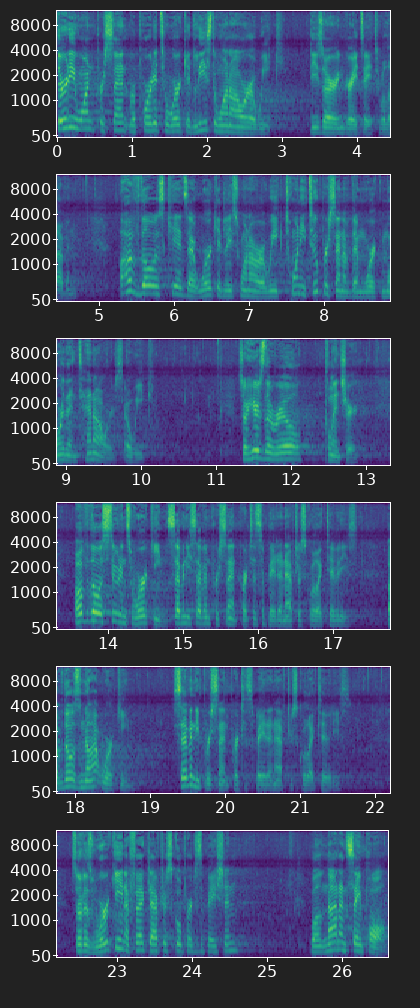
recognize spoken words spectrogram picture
31% reported to work at least one hour a week. These are in grades 8 to 11. Of those kids that work at least one hour a week, 22% of them work more than 10 hours a week. So here's the real clincher. Of those students working, 77% participate in after-school activities. Of those not working, 70% participate in after-school activities. So does working affect after-school participation? Well, not in St. Paul.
